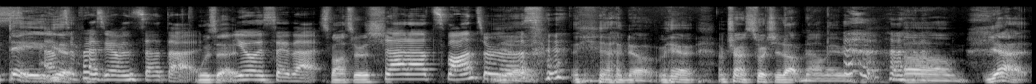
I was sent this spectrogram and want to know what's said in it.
good day. I'm yeah. surprised you haven't said that. What's that? You always say that. Sponsor us. Shout out, sponsor us. Yeah, yeah, I know. Yeah, I'm trying to switch it up now. Maybe. Um, yeah,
